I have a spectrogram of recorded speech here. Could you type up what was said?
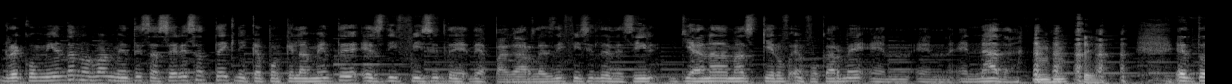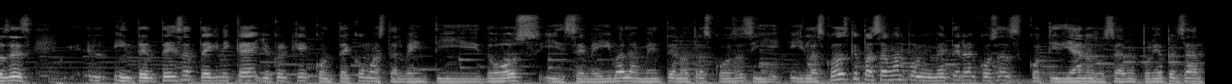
recomienda normalmente es hacer esa técnica porque la mente es difícil de, de apagarla, es difícil de decir ya nada más quiero enfocarme en, en, en nada. Sí. Entonces, intenté esa técnica, yo creo que conté como hasta el 22 y se me iba la mente en otras cosas y, y las cosas que pasaban por mi mente eran cosas cotidianas, o sea, me ponía a pensar,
